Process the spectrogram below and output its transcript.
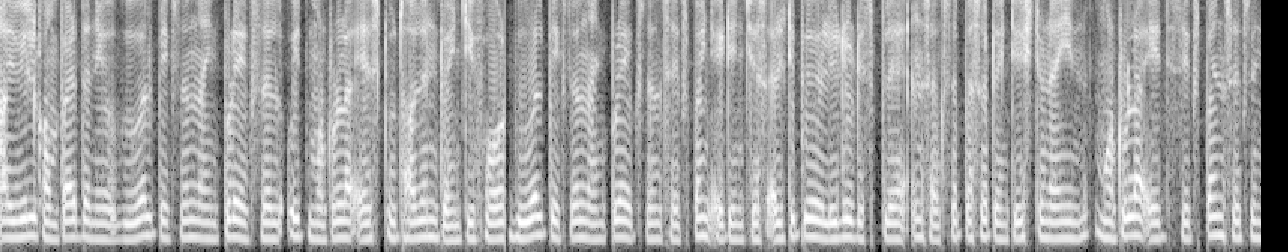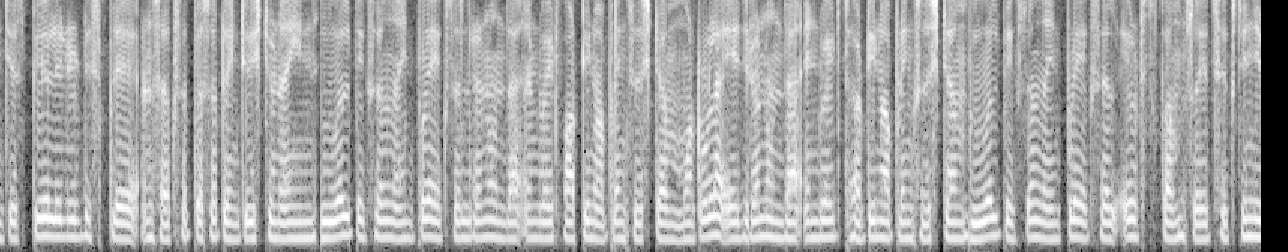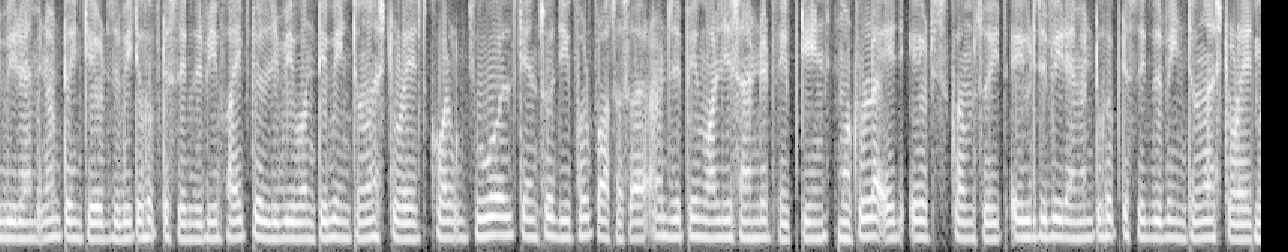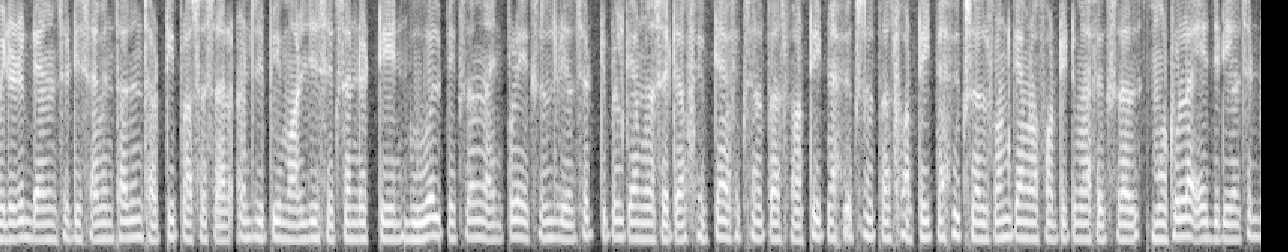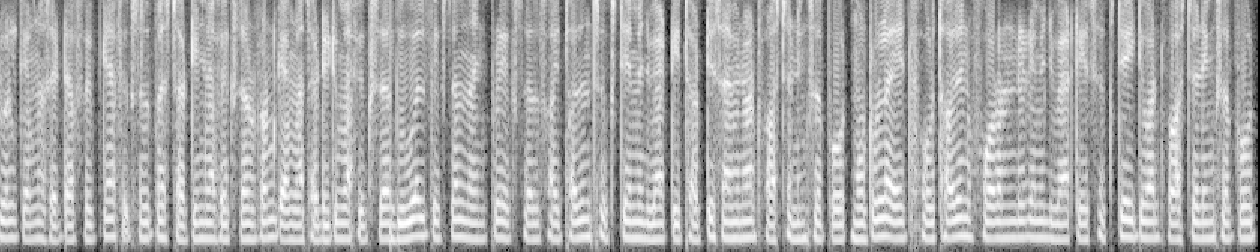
I will compare the new Google Pixel 9 Pro XL with Motorola Edge 2024. Google Pixel 9 Pro XL 6.8 inches LTPO LED display and success ratio 20 to 9. Motorola Edge 6.6 inches pOLED display and success ratio 20 to 9. Google Pixel 9 Pro XL run on the Android 14 operating system. Motorola Edge run on the Android 13 operating system. Google Pixel 9 Pro XL it comes with 16GB RAM and 28GB, 256GB, 512GB, 1TB internal storage. Call Google Tensor G4 processor and GPU Mali 715. Motorola Edge 8 comes with 8GB RAM and 256GB internal storage. MediaTek Dimensity 7030 processor and GPU Mali 610. Google Pixel 9 Pro XL real set triple camera setup 50 megapixel plus 48 megapixel plus 48 megapixel front camera 42 megapixel. Motorola Edge real set dual camera setup 50 megapixel plus 13 megapixel front camera 32 megapixel. Google Pixel 9 Pro XL 5060 mAh battery 37 watt fast charging support. Motorola Edge 4400 mAh battery 68 watt fast charging support.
